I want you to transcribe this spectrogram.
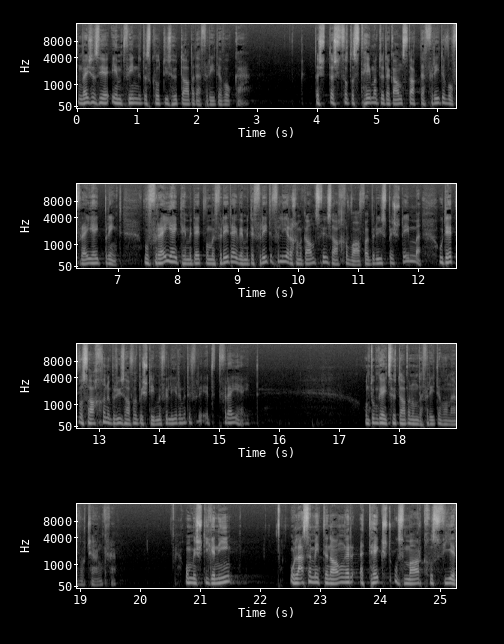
Und weißt du, ich empfinde, dass Gott uns heute Abend den Frieden geben will. Das, das, ist so das Thema durch den ganzen Tag, der Frieden, der Freiheit bringt. Wo Freiheit haben wir dort, wo wir Frieden haben. Wenn wir den Frieden verlieren, können wir ganz viele Sachen die über uns bestimmen. Und dort, wo Sachen über uns bestimmen, verlieren wir die Freiheit. Und darum geht es heute Abend um den Frieden, den er schenken will. Und wir steigen ein und lesen miteinander einen Text aus Markus 4.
